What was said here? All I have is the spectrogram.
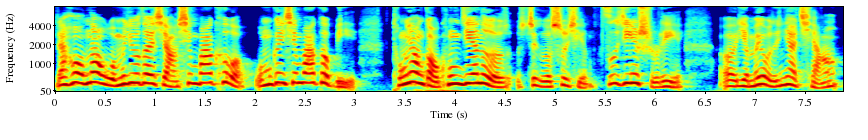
然后，那我们就在想，星巴克，我们跟星巴克比，同样搞空间的这个事情，资金实力，呃，也没有人家强。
